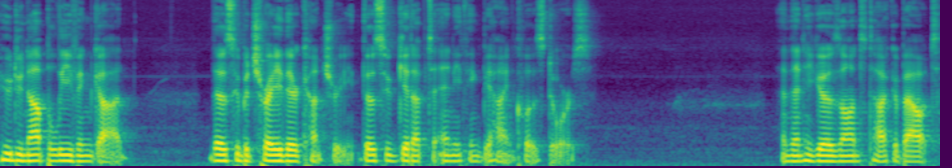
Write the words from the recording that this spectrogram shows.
who do not believe in God, those who betray their country, those who get up to anything behind closed doors. And then he goes on to talk about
